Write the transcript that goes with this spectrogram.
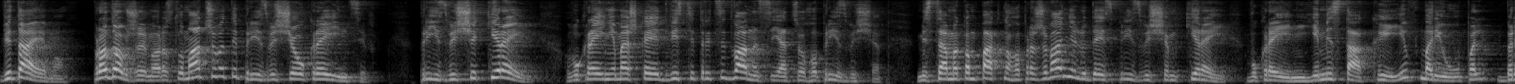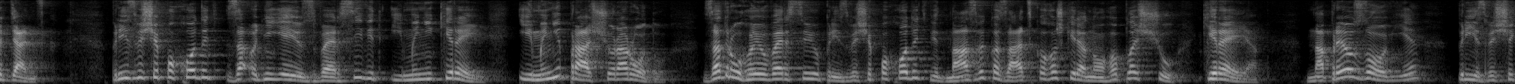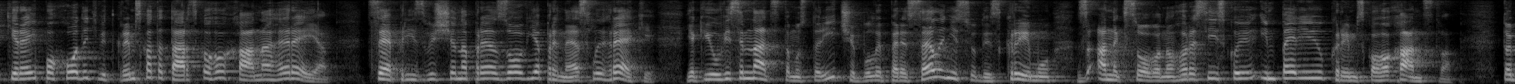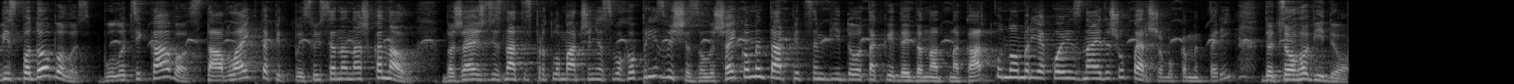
Вітаємо! Продовжуємо розтлумачувати прізвище українців. Прізвище Кірей. В Україні мешкає 232 носія цього прізвища. Місцями компактного проживання людей з прізвищем Кірей в Україні є міста Київ, Маріуполь, Бердянськ. Прізвище походить за однією з версій від імені Кірей, імені пращура роду. За другою версією, прізвище походить від назви козацького шкіряного плащу Кірея. На Приозов'є прізвище Кірей походить від кримсько-татарського хана Герея. Це прізвище на Приазов'я принесли греки, які у 18 сторіччі були переселені сюди з Криму з анексованого Російською імперією Кримського ханства. Тобі сподобалось? Було цікаво? Став лайк та підписуйся на наш канал. Бажаєш дізнатись про тлумачення свого прізвища? Залишай коментар під цим відео та кидай донат на картку, номер якої знайдеш у першому коментарі до цього відео.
